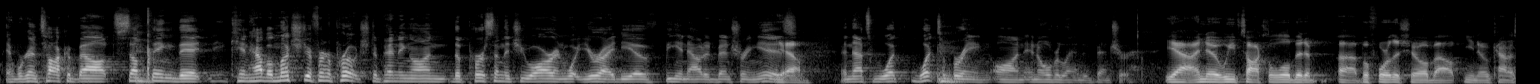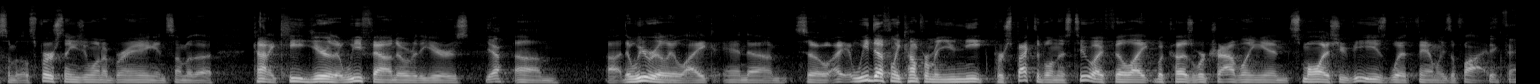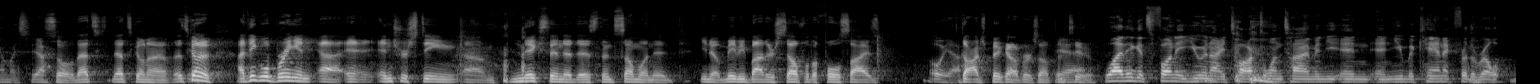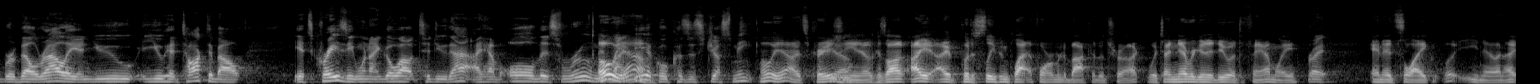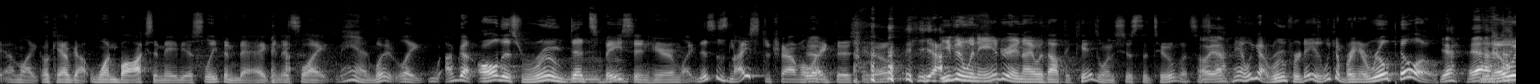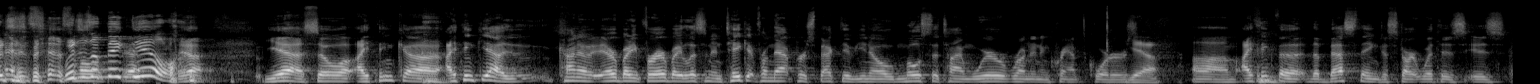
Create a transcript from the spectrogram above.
And we're going to talk about something that can have a much different approach depending on the person that you are and what your idea of being out adventuring is. Yeah. And that's what, what to bring on an overland adventure. Yeah, I know we've talked a little bit uh, before the show about, you know, kind of some of those first things you want to bring and some of the kind of key gear that we found over the years. Yeah. um, uh, that we really like. And um, so I, we definitely come from a unique perspective on this too. I feel like because we're traveling in small SUVs with families of five. Big families, yeah. So that's that's gonna that's gonna. I think we'll bring in uh, an interesting um, mix into this than someone that you know maybe by themselves with a full size Oh, yeah. Dodge pickup or something Yeah. too. Well, I think it's funny. You and I talked one time, and you and, and you mechanic for the Rebelle Rally, and you you had talked about it's crazy when I go out to do that. I have all this room in Oh, my yeah. vehicle because it's just me. Oh yeah, it's crazy, Yeah. you know, because I, I I put a sleeping platform in the back of the truck, which I never get to do with the family. Right. And it's like, you know, and I, I'm like, okay, I've got one box and maybe a sleeping bag, and it's like, man, what? Like, I've got all this room, dead space in here. I'm like, this is nice to travel Mm-hmm. Yeah. like this, you know. Yeah. Even when Andrea and I without the kids, when it's just the two of us, it's Oh, yeah. like, man, we got room for days. We can bring a real pillow. Yeah, yeah. You know, which is which is a big yeah, deal. Yeah. Yeah. So uh, I think uh, I think yeah. Kind of everybody for everybody listening, take it from that perspective. You know, most of the time we're running in cramped quarters. Yeah. Um, I think the the best thing to start with is is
